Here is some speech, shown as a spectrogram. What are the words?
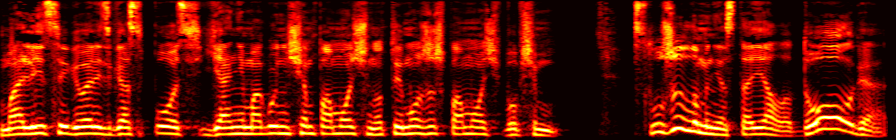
Молиться и говорить, Господь, я не могу ничем помочь, но Ты можешь помочь. В общем, служила мне, стояла долго.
